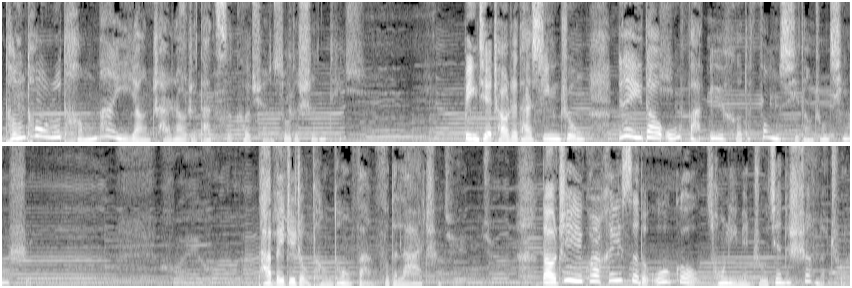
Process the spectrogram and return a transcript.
疼痛如藤蔓一样缠绕着他此刻蜷缩的身体，并且朝着他心中那一道无法愈合的缝隙当中侵蚀。他被这种疼痛反复的拉扯，导致一块黑色的污垢从里面逐渐的渗了出来，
